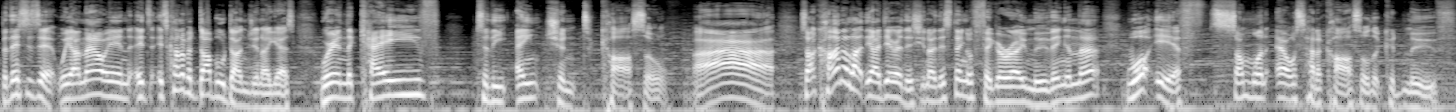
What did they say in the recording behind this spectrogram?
But this is it. We are now in... It's, it's kind of a double dungeon, I guess. We're in the cave to the ancient castle. Ah, so I kind of like the idea of this, you know, this thing of Figaro moving and that. What if someone else had a castle that could move?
